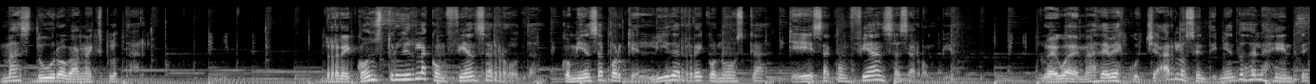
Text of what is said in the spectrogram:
más duro van a explotar. Reconstruir la confianza rota comienza porque el líder reconozca que esa confianza se rompió. Luego además debe escuchar los sentimientos de la gente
